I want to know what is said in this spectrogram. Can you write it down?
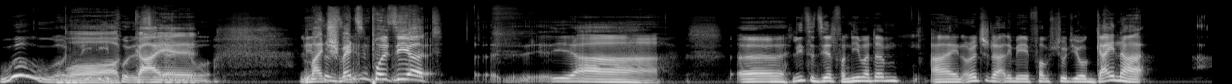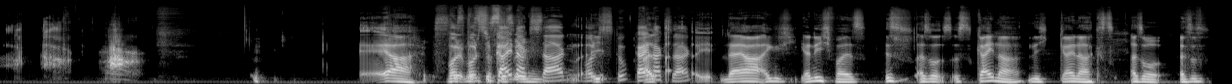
Uh, und Boah, geil. Mein Schwänzen pulsiert. Ja. Äh, lizenziert von niemandem. Ein Original-Anime vom Studio Gaina. Ja. Woll, wolltest du Gainax sagen? Wolltest du Gainax sagen? Naja, eigentlich ja nicht, weil es ist, also es ist Gaina, nicht Gainax. Also es ist,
